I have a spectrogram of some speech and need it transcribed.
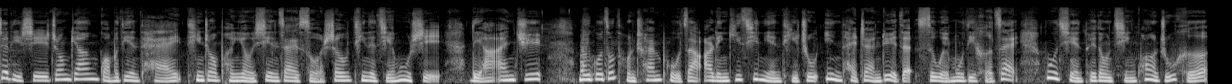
这里是中央广播电台，听众朋友现在所收听的节目是《两岸安居》。美国总统川普在二零一七年提出印太战略的思维目的何在？目前推动情况如何？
